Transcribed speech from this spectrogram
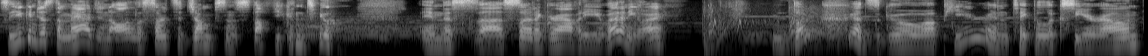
So you can just imagine all the sorts of jumps and stuff you can do in this uh, sort of gravity. But anyway, Dunk, let's go up here and take a look-see around.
